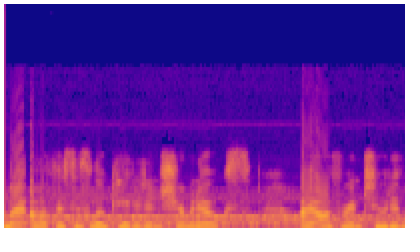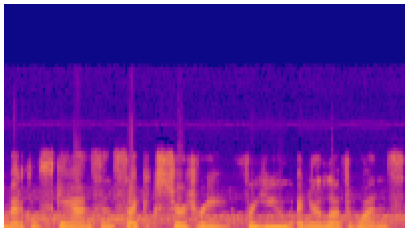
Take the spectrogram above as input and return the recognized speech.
My office is located in Sherman Oaks. I offer intuitive medical scans and psychic surgery for you and your loved ones.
